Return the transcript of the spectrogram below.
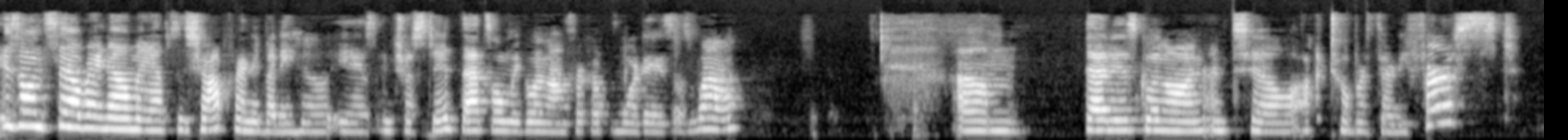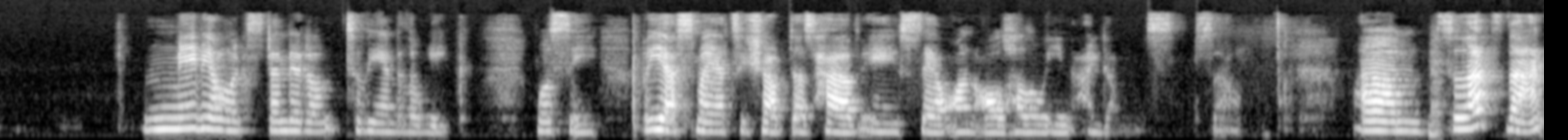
is on sale right now in my Etsy shop for anybody who is interested. That's only going on for a couple more days as well. Um, that is going on until October 31st. Maybe I'll extend it to the end of the week. We'll see. But yes, my Etsy shop does have a sale on all Halloween items. So, um, so that's that.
